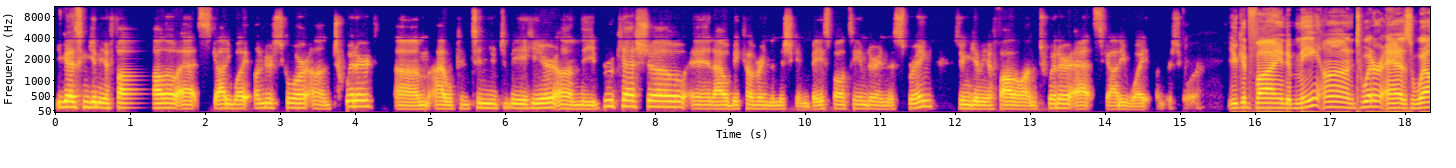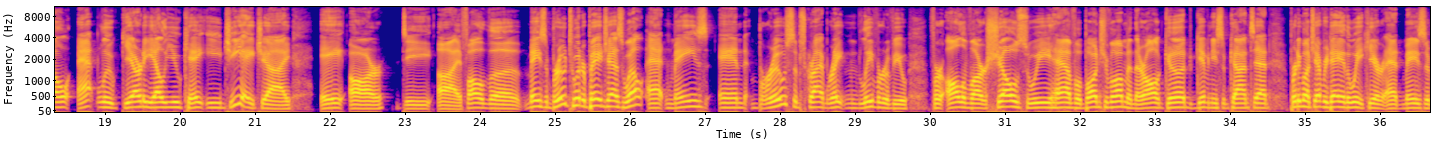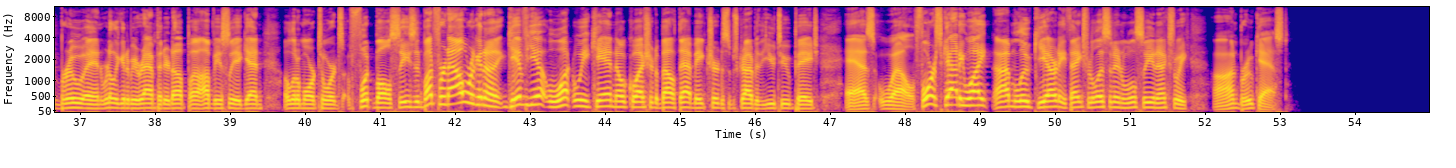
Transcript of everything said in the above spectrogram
You guys can give me a follow follow at Scotty White underscore on Twitter. Um, I will continue to be here on the Brewcast show, and I will be covering the Michigan baseball team during the spring. So you can give me a follow on Twitter at Scotty White underscore. You can find me on Twitter as well at Luke Ghiardi, L U K E G H I A R DI. Follow the Maize and Brew Twitter page as well at Maize and Brew. Subscribe, rate, and leave a review for all of our shows. We have a bunch of them, and they're all good, giving you some content pretty much every day of the week here at Maize and Brew, and really going to be ramping it up. Uh, obviously, again, a little more towards football season. But for now, we're going to give you what we can. No question about that. Make sure to subscribe to the YouTube page as well. For Scotty White, I'm Luke Ghiardi. Thanks for listening. We'll see you next week on Brewcast.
